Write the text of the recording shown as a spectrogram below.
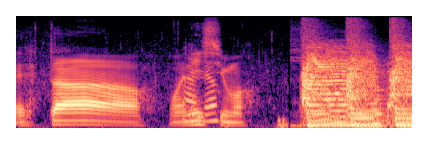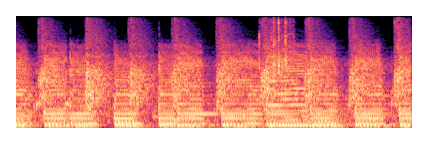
Está buenísimo. We'll be right back.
